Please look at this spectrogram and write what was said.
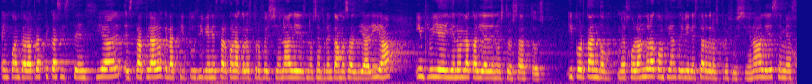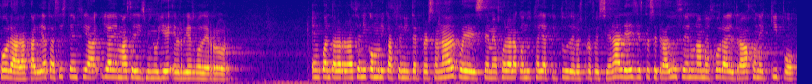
En cuanto a la práctica asistencial, está claro que la actitud y bienestar con la que los profesionales nos enfrentamos al día a día influye de lleno en la calidad de nuestros actos y, por tanto, mejorando la confianza y bienestar de los profesionales, se mejora la calidad asistencial y, además, se disminuye el riesgo de error. En cuanto a la relación y comunicación interpersonal, pues se mejora la conducta y actitud de los profesionales y esto se traduce en una mejora del trabajo en equipo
